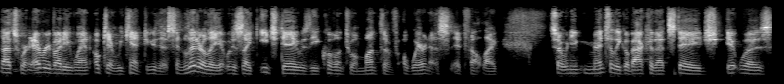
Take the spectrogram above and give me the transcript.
That's where yeah. everybody went. Okay, we can't do this, and literally, it was like each day was the equivalent to a month of awareness. It felt like. So when you mentally go back to that stage, it was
